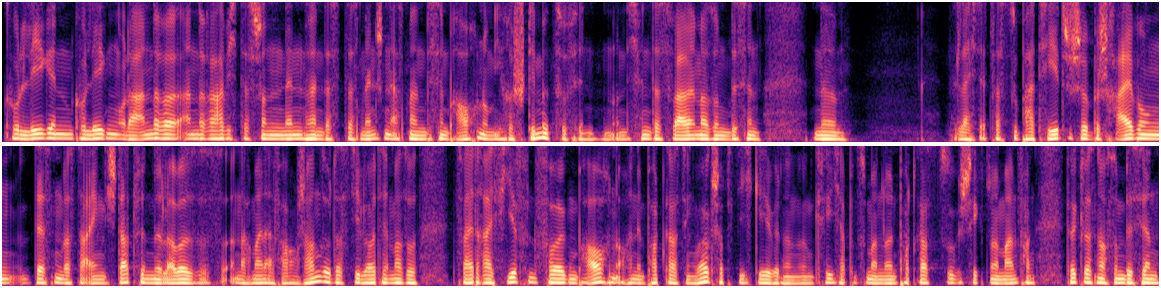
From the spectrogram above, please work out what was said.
Kolleginnen, Kollegen oder andere, andere habe ich das schon nennen hören, dass, dass Menschen erstmal ein bisschen brauchen, um ihre Stimme zu finden. Und ich finde, das war immer so ein bisschen eine vielleicht etwas zu pathetische Beschreibung dessen, was da eigentlich stattfindet. Aber es ist nach meiner Erfahrung schon so, dass die Leute immer so zwei, drei, vier, fünf Folgen brauchen, auch in den Podcasting-Workshops, die ich gebe. Dann, dann kriege ich ab und zu mal einen neuen Podcast zugeschickt und am Anfang wirkt das noch so ein bisschen,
